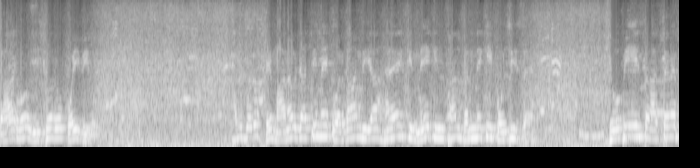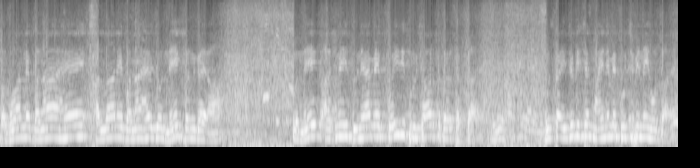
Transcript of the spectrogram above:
गाड हो, ईश्वर हो, कोई भी हो। ये मानव जाति में एक वरदान दिया है कि नेक इंसान बनने की कोशिश है। जो भी इस रास्ते में भगवान ने बनाया है, अल्लाह ने बनाया है, जो नेक बन गया तो नेक आदमी इस दुनिया में कोई भी पुरुषार्थ कर सकता है। उसका एजुकेशन मायने में कुछ भी नहीं होता। है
